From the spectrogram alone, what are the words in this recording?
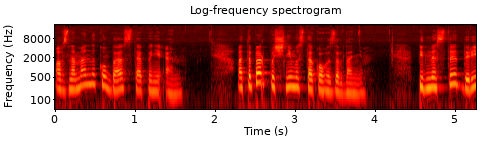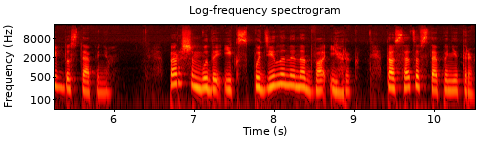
а в знаменнику b в степені n. А тепер почнімо з такого завдання. Піднести дріб до степені. Першим буде х поділений на 2y, та все це в степені 3.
